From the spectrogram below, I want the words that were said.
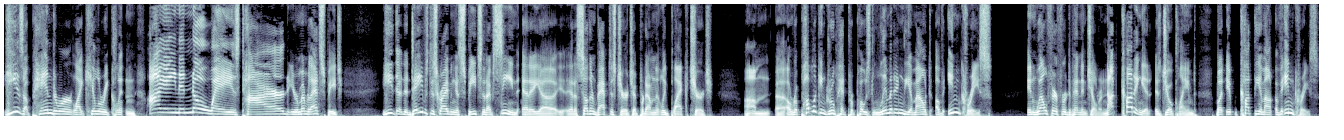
he is a panderer like Hillary Clinton. I ain't in no ways tired. You remember that speech? He Dave's describing a speech that I've seen at a uh, at a Southern Baptist church, a predominantly black church. Um, uh, a Republican group had proposed limiting the amount of increase in welfare for dependent children, not cutting it as Joe claimed, but it cut the amount of increase.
